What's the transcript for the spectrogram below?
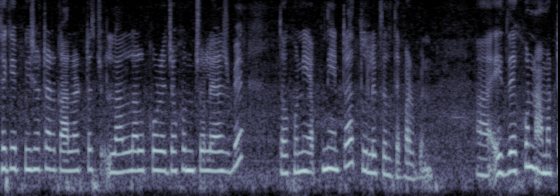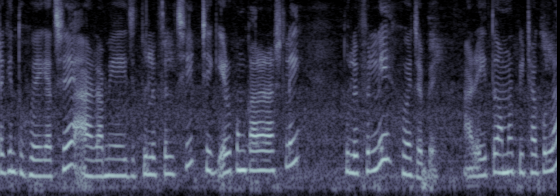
থেকে পিঠাটার কালারটা লাল লাল করে যখন চলে আসবে, তখনই আপনি এটা তুলে ফেলতে পারবেন। এই দেখুন, আমারটা কিন্তু হয়ে গেছে। আর আমি এই যে তুলে ফেলছি, ঠিক এরকম কালার আসলেই তুলে ফেললেই হয়ে যাবে। আর এই তো আমার পিঠাগুলা।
